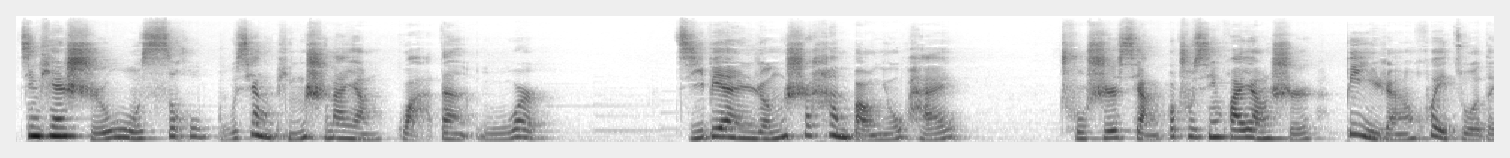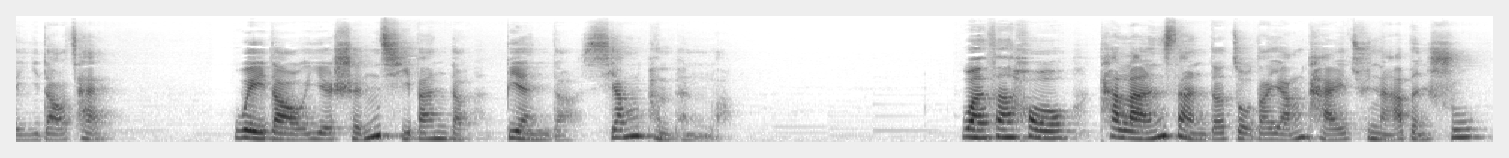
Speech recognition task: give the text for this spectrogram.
今天食物似乎不像平时那样寡淡无味儿，即便仍是汉堡牛排，厨师想不出新花样时必然会做的一道菜，味道也神奇般的变得香喷喷了。晚饭后，他懒散地走到阳台去拿本书，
